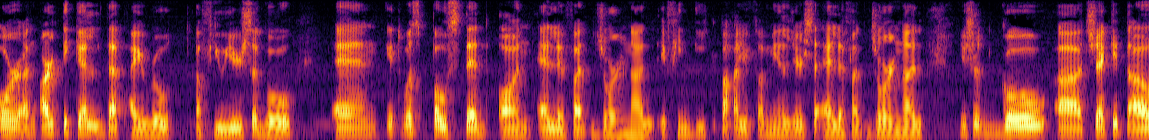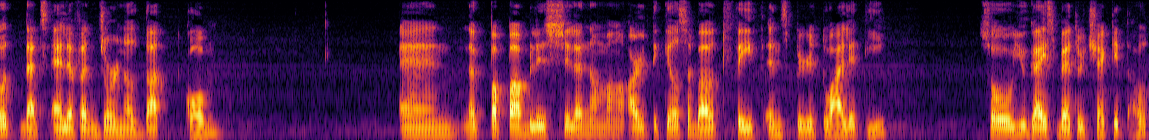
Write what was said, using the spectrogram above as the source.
or an article that I wrote a few years ago and it was posted on Elephant Journal. If hindi pa kayo familiar sa Elephant Journal, you should go uh, check it out. That's elephantjournal.com and nagpa-publish sila ng mga articles about faith and spirituality. So you guys better check it out.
